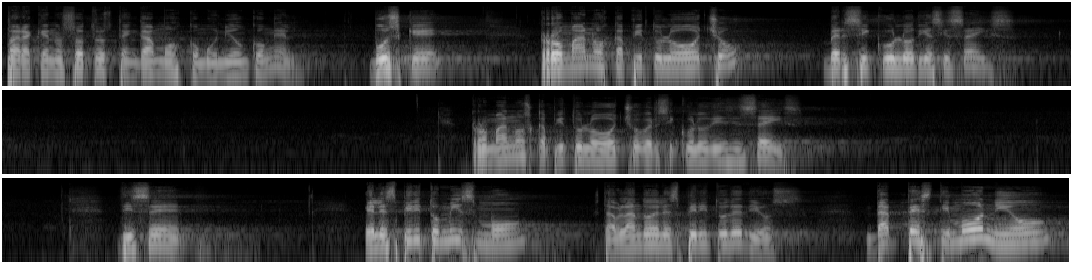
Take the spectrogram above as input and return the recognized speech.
para que nosotros tengamos comunión con Él. Busque Romanos capítulo 8, versículo 16. Romanos capítulo 8, versículo 16. Dice, el Espíritu mismo, está hablando del Espíritu de Dios, da testimonio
